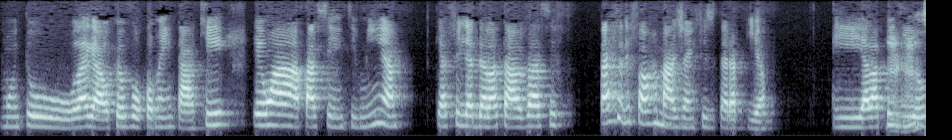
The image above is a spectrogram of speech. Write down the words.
muito legal que eu vou comentar aqui. Tem uma paciente minha que a filha dela estava perto de formar já em fisioterapia. E ela pediu, uhum.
